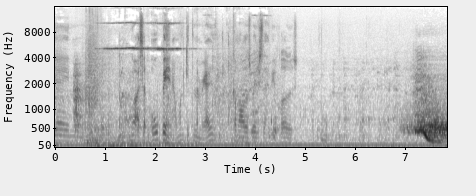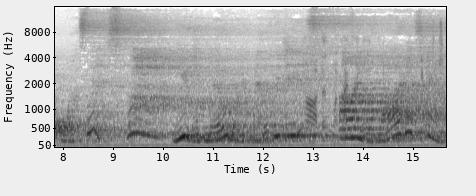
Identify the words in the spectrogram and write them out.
Yay, memory. No, I said open. I want to get the memory. I didn't come all this way just to have you close. Hmm, what's this? You don't know what an elephant is? Oh, that's what my I'm the largest He went through so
